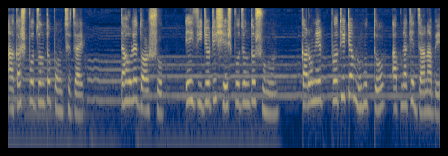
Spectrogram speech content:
আকাশ পর্যন্ত পৌঁছে যায়। তাহলে দর্শক এই ভিডিওটি শেষ পর্যন্ত শুনুন, কারণ এর প্রতিটা মুহূর্ত আপনাকে জানাবে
